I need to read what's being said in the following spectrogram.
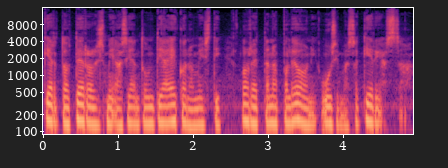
kertoo terrorismiasiantuntija ekonomisti Loretta Napoleoni uusimmassa kirjassaan.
